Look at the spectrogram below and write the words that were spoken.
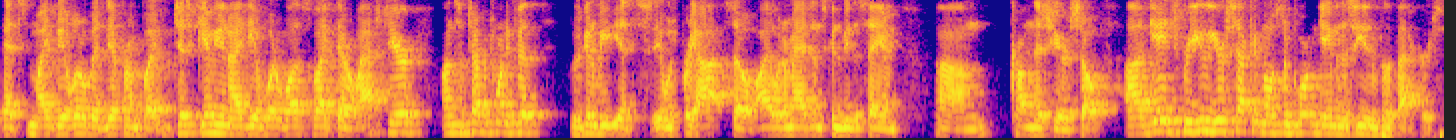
it might be a little bit different, but just give you an idea of what it was like there last year on September 25th. It was going to be it's it was pretty hot, so I would imagine it's going to be the same um, come this year. So, uh, Gage, for you, your second most important game of the season for the Packers.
